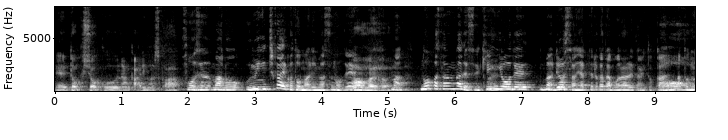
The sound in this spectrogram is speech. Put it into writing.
えー特色なんかありますか？そうですね、まあ、あの海に近いこともありますので、あはいはい。まあ、農家さんがですね兼業で、まあ、漁師さんやってる方もおられたりとかあと海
